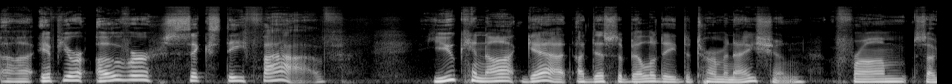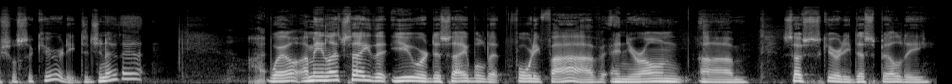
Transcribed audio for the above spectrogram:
uh, if you're over 65, you cannot get a disability determination from Social Security. Did you know that? well, I mean, let's say that you were disabled at 45 and your own um, Social Security disability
